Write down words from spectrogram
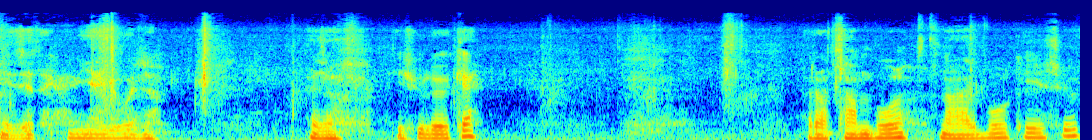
Nézzétek, milyen jó ez a, ez a kis ülőke. Ratamból, nárból készül.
